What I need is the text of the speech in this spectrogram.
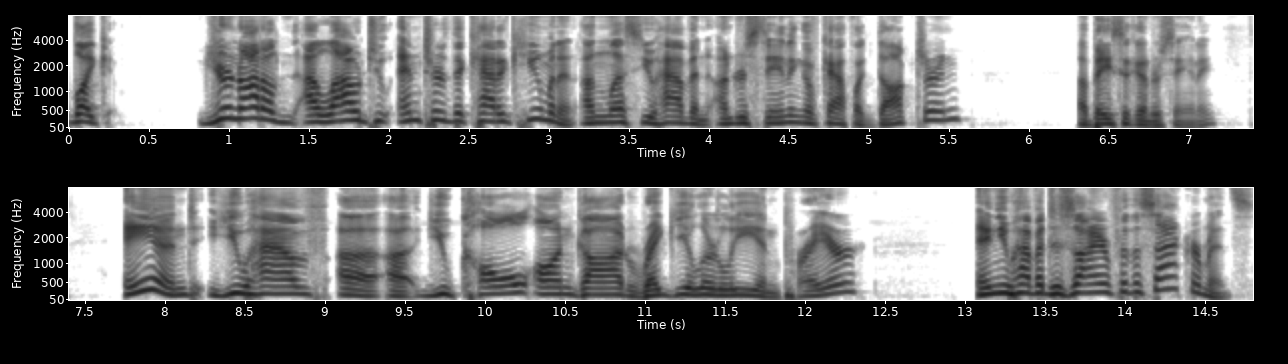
like you're not allowed to enter the catechumenate unless you have an understanding of Catholic doctrine, a basic understanding, and you have uh, uh you call on God regularly in prayer, and you have a desire for the sacraments.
